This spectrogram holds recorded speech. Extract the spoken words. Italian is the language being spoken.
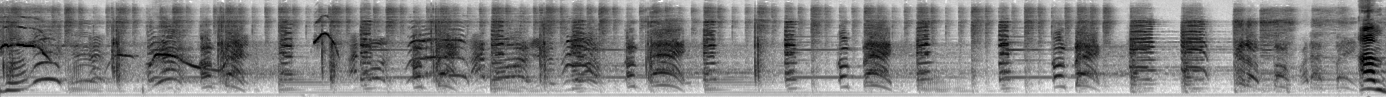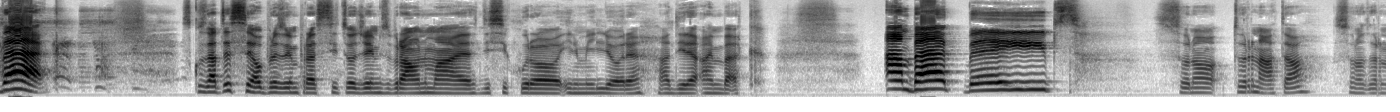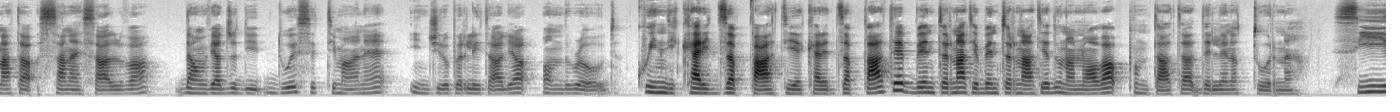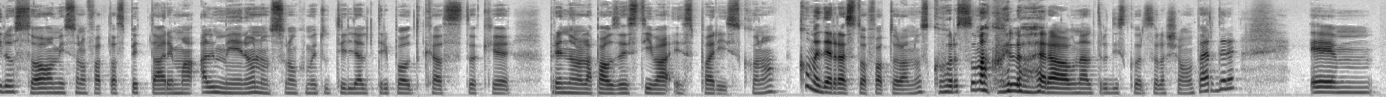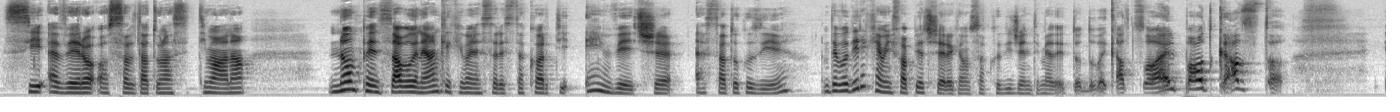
I'm back! Scusate se ho preso in prestito James Brown, ma è di sicuro il migliore a dire I'm back. I'm back, babes! Sono tornata, sono tornata sana e salva da un viaggio di due settimane in giro per l'Italia on the road. Quindi cari zappati e care zappate, bentornati e bentornati ad una nuova puntata delle notturne. Sì, lo so, mi sono fatta aspettare, ma almeno non sono come tutti gli altri podcast che prendono la pausa estiva e spariscono, come del resto ho fatto l'anno scorso, ma quello era un altro discorso, lasciamo perdere. Ehm, sì, è vero, ho saltato una settimana, non pensavo neanche che ve ne sareste accorti e invece è stato così. Devo dire che mi fa piacere che un sacco di gente mi ha detto dove cazzo è il podcast?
